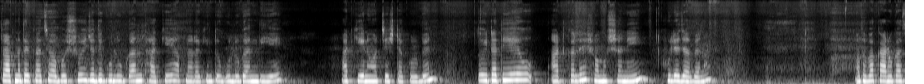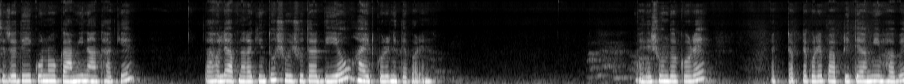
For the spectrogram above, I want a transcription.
তো আপনাদের কাছে অবশ্যই যদি গুলুগান থাকে, আপনারা কিন্তু গুলুগান দিয়ে আটকিয়ে নেওয়ার চেষ্টা করবেন। তো এটা দিয়েও আটকালে সমস্যা নেই, খুলে যাবে না। অথবা কারও কাছে যদি কোনো গামি না থাকে, তাহলে আপনারা কিন্তু সুই সুতার দিয়েও হাইট করে নিতে পারেন। এই যে সুন্দর করে একটা একটা করে পাপড়িতে আমি এভাবে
